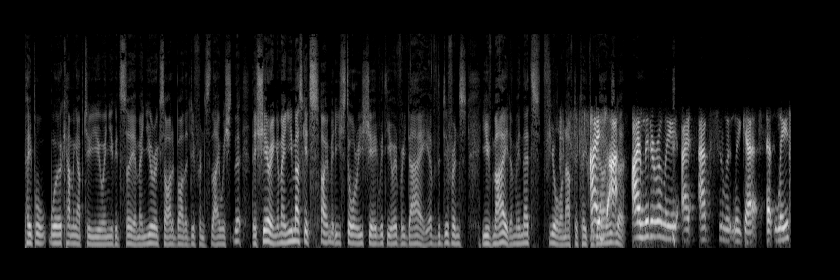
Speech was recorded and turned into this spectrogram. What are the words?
people were coming up to you and you could see i mean you're excited by the difference they were they're sharing i mean you must get so many stories shared with you every day of the difference you've made i mean that's fuel enough to keep you I, going isn't I, it I literally, I absolutely get at least,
